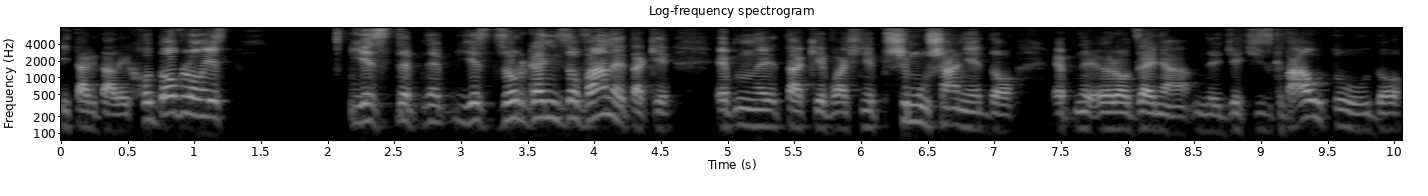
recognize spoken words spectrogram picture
i tak dalej. Hodowlą jest jest, jest zorganizowane takie, takie właśnie przymuszanie do rodzenia dzieci z gwałtu, do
